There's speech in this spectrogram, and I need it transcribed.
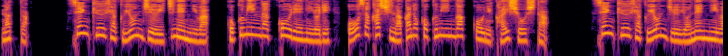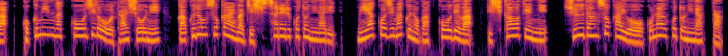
なった。1941年には国民学校令により大阪市中野国民学校に改称した。1944年には国民学校児童を対象に学童疎開が実施されることになり、宮古島区の学校では石川県に集団疎開を行うことになった。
